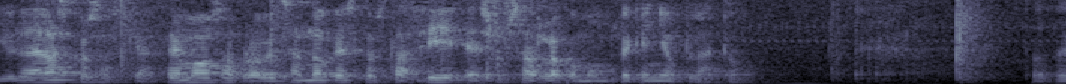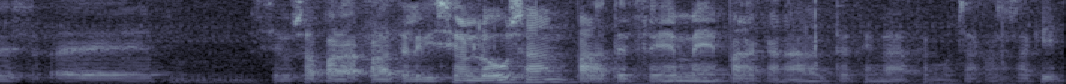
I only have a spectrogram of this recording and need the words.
Y una de las cosas que hacemos, aprovechando que esto está así, es usarlo como un pequeño plato. Entonces, eh, se usa para, para, televisión, lo usan, para TCM, para canal TCM hacen muchas cosas aquí.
